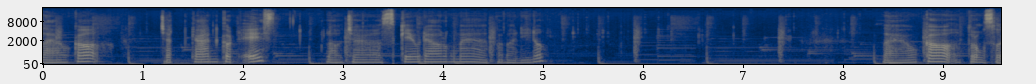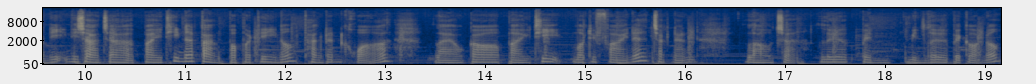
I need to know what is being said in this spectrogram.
แล้วก็จัดการกด S เราจะ scale down ลงมาประมาณนี้เนาะ แล้วก็ตรงส่วนนี้นิชาจะไปที่หน้าต่าง property เนาะทางด้านขวา แล้วก็ไปที่ modify นะ จากนั้นเราจะเลือกเป็น mirror ไปก่อนเนาะ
